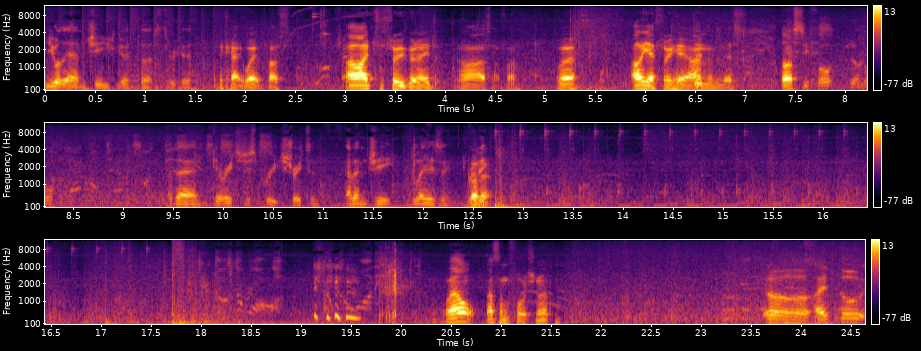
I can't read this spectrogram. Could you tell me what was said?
You got the MG, you can go first through here. Okay, wait, pass. Oh, I just threw a grenade. Oh, that's not fun. Where? Oh yeah, through here. I remember this. Last C4, put it on the. And then get ready to just breach straight in. LMG blazing. Got Ready? it. Well, that's unfortunate. Uh, I thought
